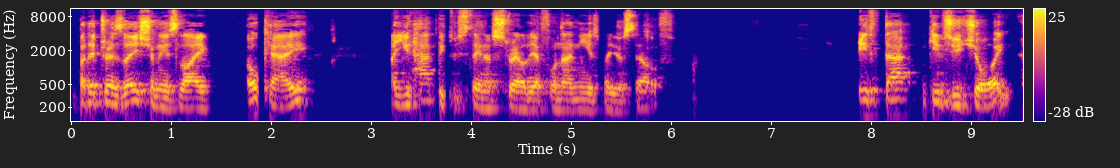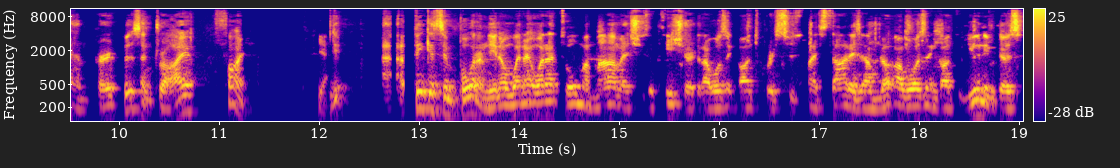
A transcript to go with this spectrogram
but the translation is like okay are you happy to stay in australia for nine years by yourself if that gives you joy and purpose and drive fine yeah. I think it's important. You know, when I when I told my mom and she's a teacher that I wasn't going to pursue my studies, I'm not, I wasn't going to uni because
